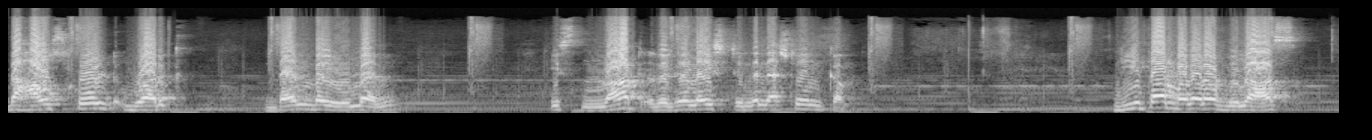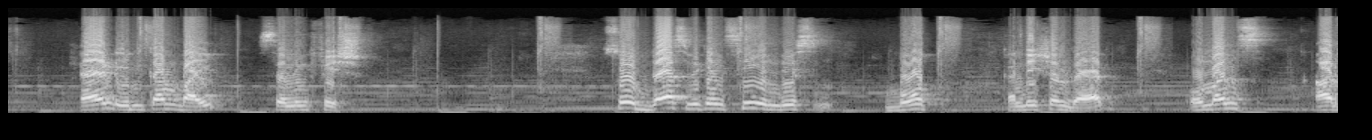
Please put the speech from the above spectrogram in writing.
The household work done by women is not recognized in the national income. Geeta, mother of Vilas, earned income by selling fish. So thus we can see in this both condition that women are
